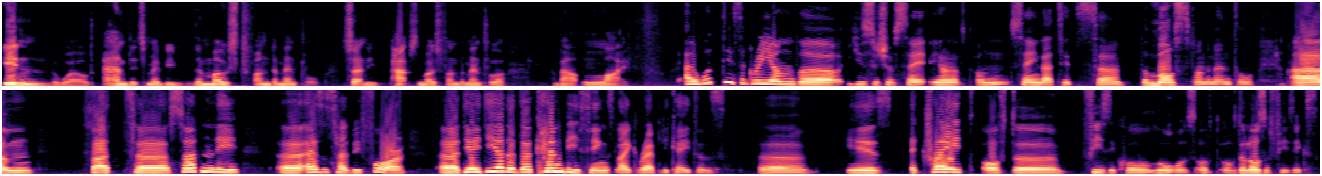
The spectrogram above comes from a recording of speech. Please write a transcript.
in the world and it's maybe the most fundamental certainly perhaps the most fundamental about life i would disagree on the usage of say you know on saying that it's uh, the most fundamental okay. um, but uh, certainly, uh, as I said before, uh, the idea that there can be things like replicators is a trait of the physical laws, of, of the laws of physics.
